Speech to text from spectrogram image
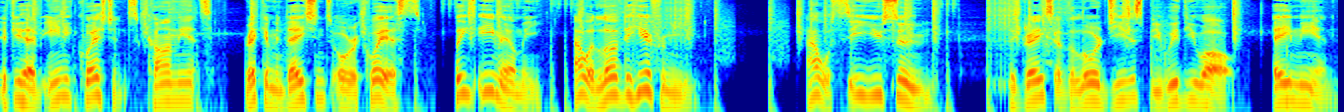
if you have any questions, comments, recommendations, or requests, please email me. I would love to hear from you. I will see you soon. The grace of the Lord Jesus be with you all. Amen.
